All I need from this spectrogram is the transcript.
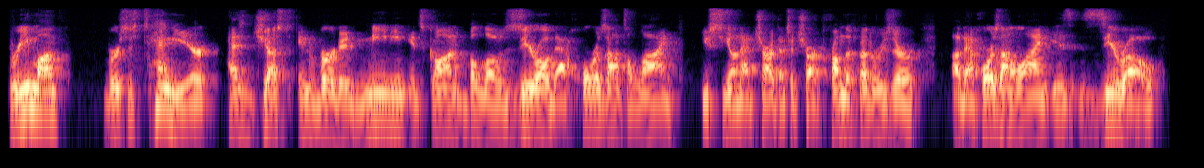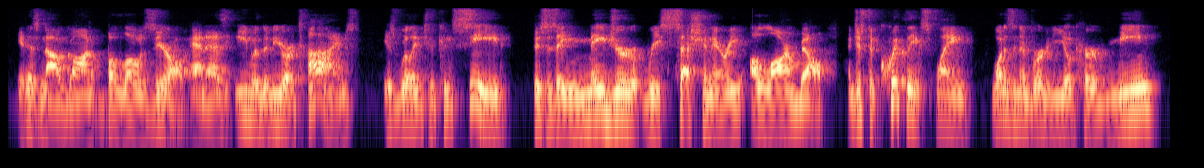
three month versus 10 year has just inverted, meaning it's gone below zero. That horizontal line you see on that chart, that's a chart from the Federal Reserve. Uh, that horizontal line is zero. It has now gone below zero. And as even the New York Times is willing to concede, this is a major recessionary alarm bell. And just to quickly explain, what does an inverted yield curve mean?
